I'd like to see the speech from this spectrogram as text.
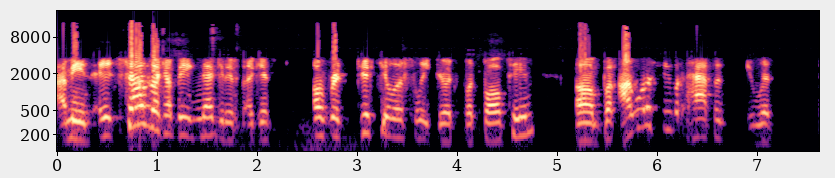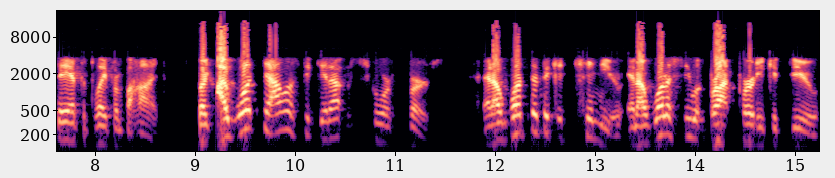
I mean, it sounds like I'm being negative against a ridiculously good football team, um, but I want to see what happens with they have to play from behind. Like I want Dallas to get up and score first, and I want them to continue, and I want to see what Brock Purdy could do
